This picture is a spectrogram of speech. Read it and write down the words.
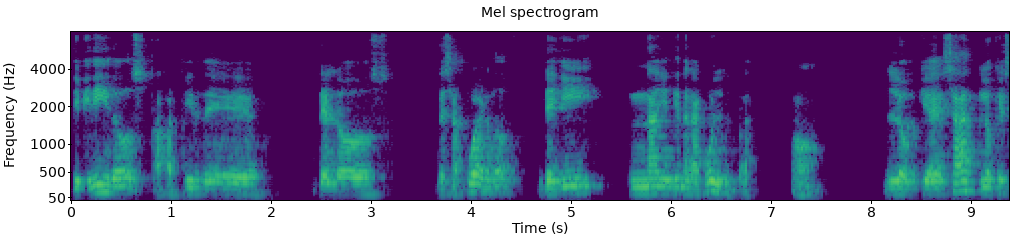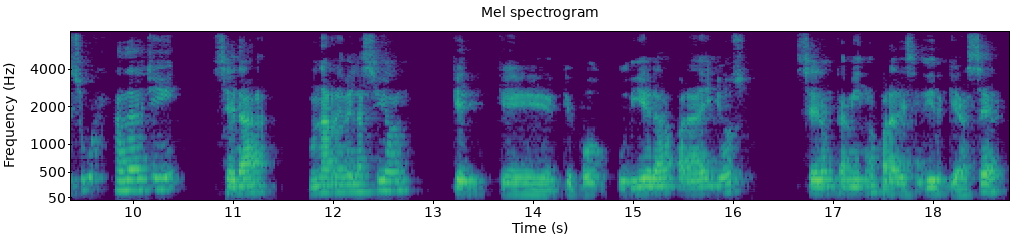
divididos, a partir de, de los desacuerdos, de allí nadie tiene la culpa, ¿no? Lo que, esa, lo que surja de allí será una revelación que, que, que pudiera para ellos ser un camino para decidir qué hacer.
